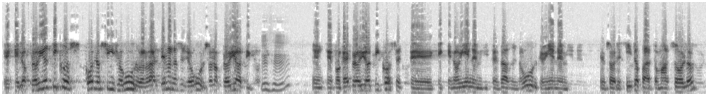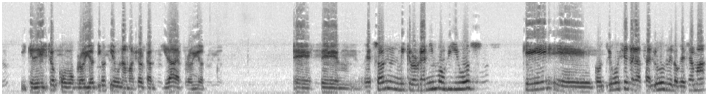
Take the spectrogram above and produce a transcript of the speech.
este, los probióticos con o sin yogur, ¿verdad? El tema no es el yogur, son los probióticos. Este, porque hay probióticos este, que, no vienen dispensados en yogur, que vienen en sobrecitos para tomar solos, y que de hecho como probióticos tienen una mayor cantidad de probióticos. Este, son microorganismos vivos que eh, contribuyen a la salud de lo que se llama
